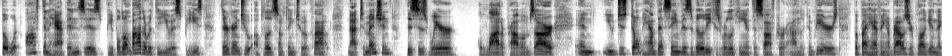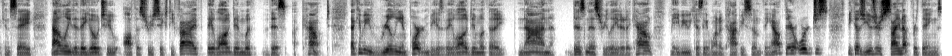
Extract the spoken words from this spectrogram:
But what often happens is people don't bother with the USBs. They're going to upload something to a cloud. Not to mention, this is where a lot of problems are. And you just don't have that same visibility because we're looking at the software on the computers. But by having a browser plugin that can say, not only did they go to Office 365, they logged in with this account. That can be really important because they logged in with a non business related account, maybe because they want to copy something out there, or just because users sign up for things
